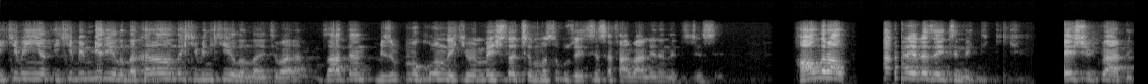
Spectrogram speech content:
2000, yıl- 2001 yılında Karalan'da 2002 yılından itibaren. Zaten bizim okulun da 2005'te açılması bu zeytin seferberliğinin neticesi. Haldır haldır yere zeytin diktik. Teşvik verdik,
